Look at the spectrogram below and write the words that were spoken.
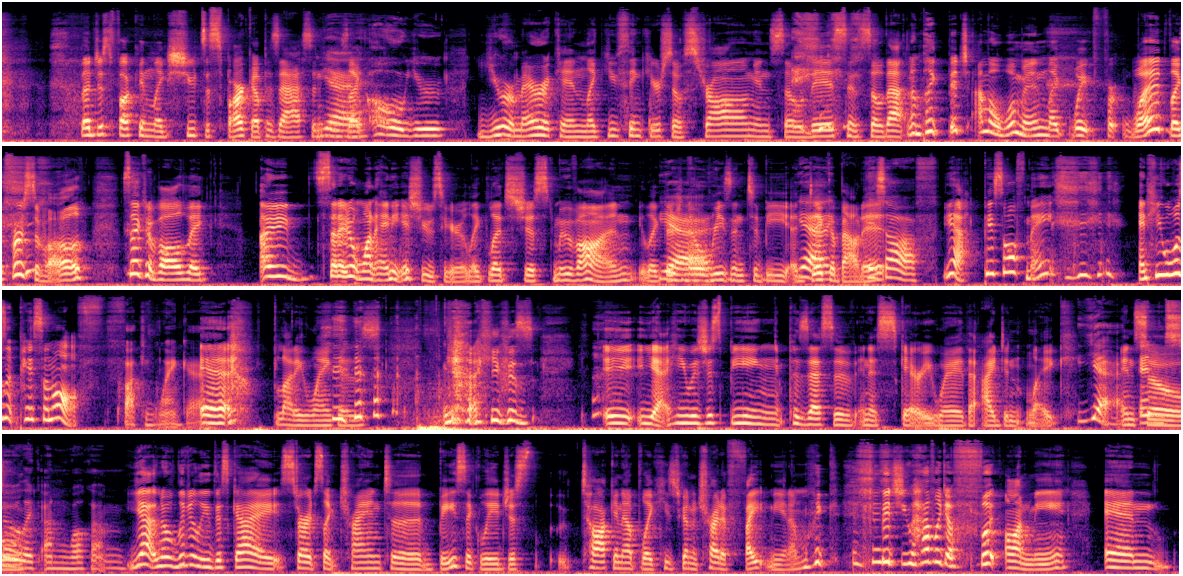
that just fucking like shoots a spark up his ass, and Yeah. he's like, "Oh, you're you're American, like you think you're so strong, and so this and so that." And I'm like, "Bitch, I'm a woman. Like, wait for what? Like, first of all, second of all, like." I said I don't want any issues here. Like, let's just move on. Like, there's no reason to be a Yeah. dick about it. Piss off. Yeah, piss off, mate. and he wasn't pissing off. Fucking wanker. Eh, bloody wankers. yeah, he was. Eh, yeah, he was just being possessive in a scary way that I didn't like. yeah. and And so- so, like unwelcome. Yeah, no, literally, this guy starts like trying to basically just talking up like he's gonna try to fight me, and I'm like, bitch, you have like a foot on me. And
